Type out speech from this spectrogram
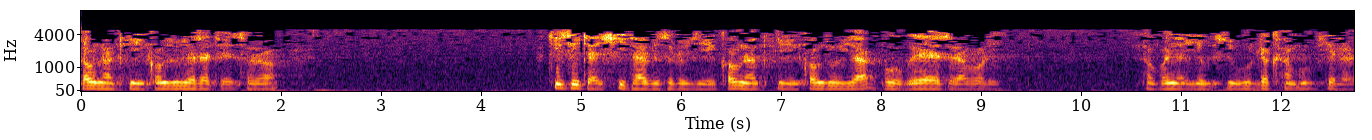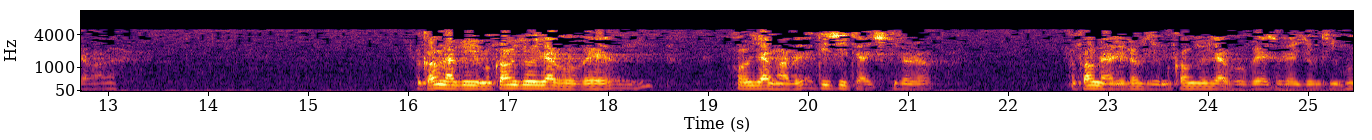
ကောင်းတာဖြစ်ကောင်းကျိုးရတတ်တယ်ဆိုတော့အသိစိတ်ဓာတ်ရှိထားပြီဆိုလို့ရှိရင်ကောင်းတာဖြစ်ကောင်းကျိုးရဖို့ပဲဆိုတာပေါ့လေနောက်ပိုင်းယုံကြည်မှုလက်ခံမှုဖြစ်လာတာပါပဲ မကောင်းတာပြီးမကောင်းကျိုးရဖို့ပဲဟောရမှာပဲအသိစိတ်ဓာတ်ရှိတော့မကောင်းတာတွေလုပ်ရင်မကောင်းကျိုးရဖို့ပဲဆိုတဲ့ယုံကြည်မှု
